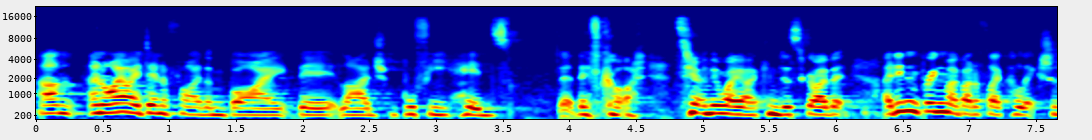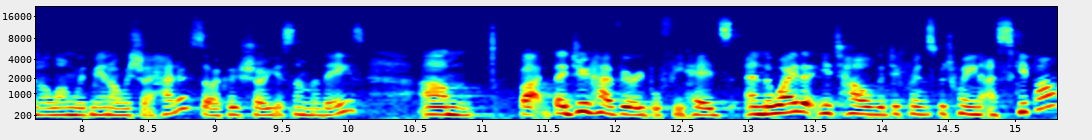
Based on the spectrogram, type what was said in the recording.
Um, and I identify them by their large buffy heads that they've got. It's the only way I can describe it. I didn't bring my butterfly collection along with me and I wish I had it so I could show you some of these. Um, but they do have very buffy heads. And the way that you tell the difference between a skipper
